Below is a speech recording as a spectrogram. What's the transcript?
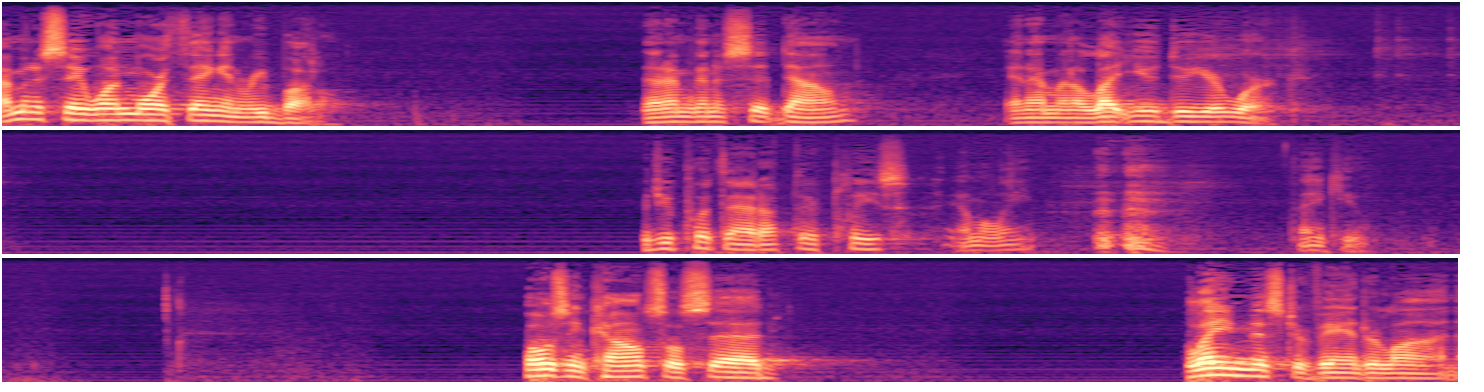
I'm going to say one more thing in rebuttal. Then I'm going to sit down and I'm going to let you do your work. Would you put that up there, please, Emily? Thank you. Opposing counsel said, blame Mr. Vanderlaan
